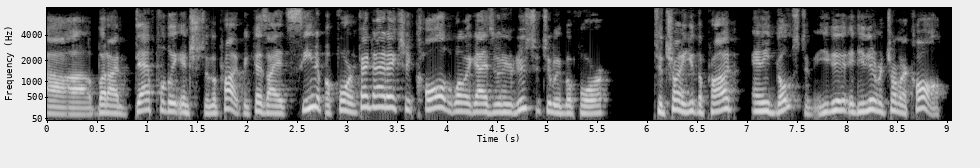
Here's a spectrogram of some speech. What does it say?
Uh, but I'm definitely interested in the product because I had seen it before. In fact, I had actually called one of the guys who introduced it to me before to try and get the product and he ghosted me. He didn't, he didn't return my call.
